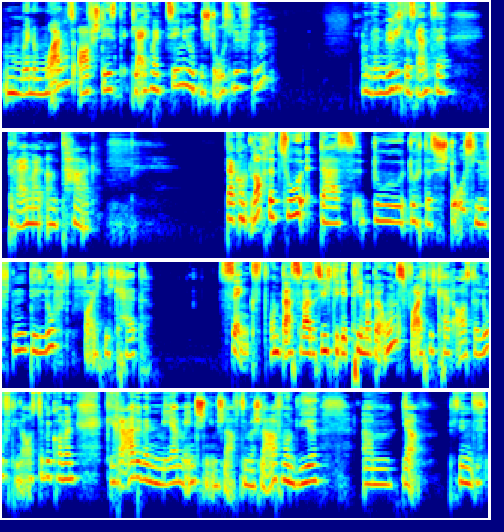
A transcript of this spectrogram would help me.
wenn du morgens aufstehst, gleich mal 10 Minuten Stoßlüften und wenn möglich das Ganze dreimal am Tag. Da kommt noch dazu, dass du durch das Stoßlüften die Luftfeuchtigkeit senkst. Und das war das wichtige Thema bei uns, Feuchtigkeit aus der Luft hinauszubekommen. Gerade wenn mehr Menschen im Schlafzimmer schlafen und wir, ähm, ja, sind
